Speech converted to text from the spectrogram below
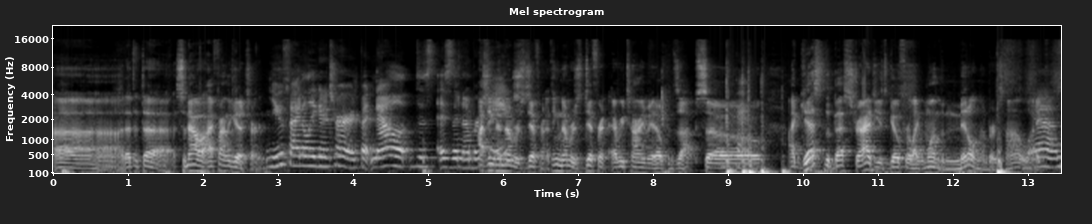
Uh, da, da, da. So now I finally get a turn. You finally get a turn, but now does is the number I think the changed? number's different. I think the number's different every time it opens up. So I guess the best strategy is to go for like one of the middle numbers, huh? Like Yeah.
